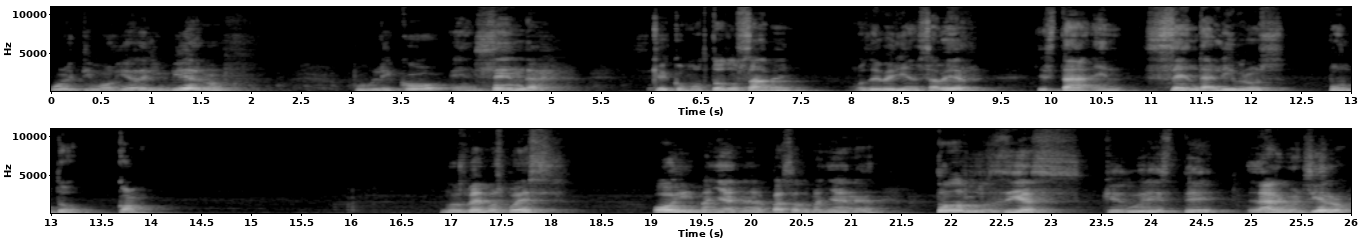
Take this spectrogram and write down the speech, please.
último día del invierno, publicó en Senda, que como todos saben o deberían saber, está en sendalibros.com. Nos vemos pues hoy, mañana, pasado mañana, todos los días que dure este largo encierro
